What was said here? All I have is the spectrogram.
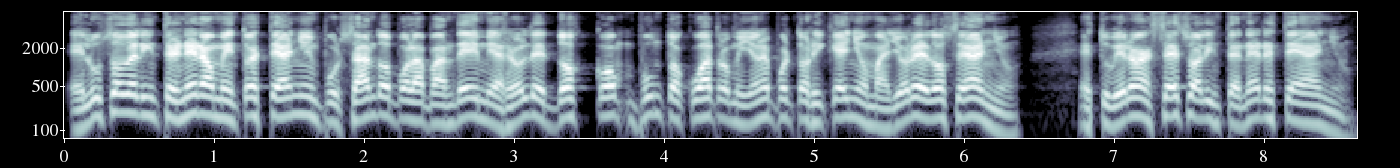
El uso del Internet aumentó este año impulsando por la pandemia. Alrededor de 2.4 millones de puertorriqueños mayores de 12 años estuvieron acceso al Internet este año.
